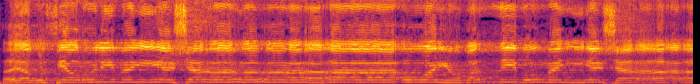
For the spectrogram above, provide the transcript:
فيغفر لمن يشاء ويغذب من يشاء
